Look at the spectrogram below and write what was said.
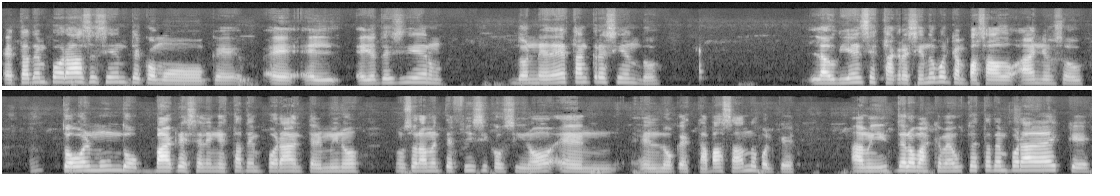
esta temporada se siente como que eh, el, ellos decidieron, los nenes están creciendo, la audiencia está creciendo porque han pasado años, so, todo el mundo va a crecer en esta temporada en términos no solamente físicos, sino en, en lo que está pasando, porque a mí de lo más que me gustó esta temporada es que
